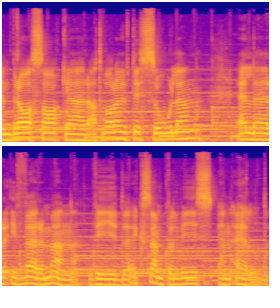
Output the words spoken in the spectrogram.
En bra sak är att vara ute i solen eller i värmen vid exempelvis en eld.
